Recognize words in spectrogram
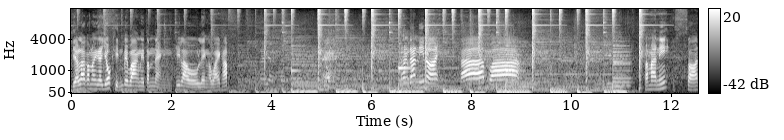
เดี๋ยวเรากำลังจะยกหินไปวางในตำแหน่งที่เราเล็งเอาไว้ครับ ทางด้านนี้หน่อยครับวางประมาณนี้ซ้อน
